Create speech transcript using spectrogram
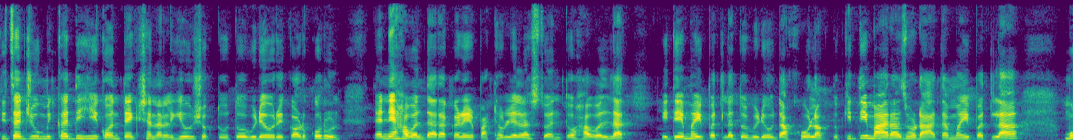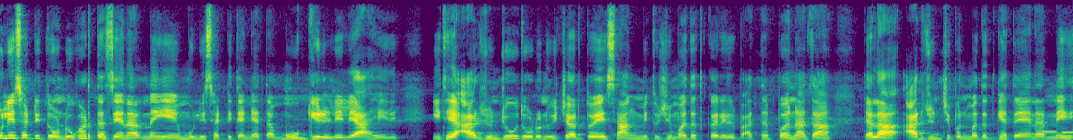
तिचा जीव मी कधीही कोणत्याही क्षणाला घेऊ शकतो. तो व्हिडिओ रेकॉर्ड करून त्यांनी हवालदाराकडे पाठवलेला असतो. आणि तो हवालदार इथे महिपतला तो व्हिडिओ दाखवू लागतो. किती मारा झोडा. आता महिपतला मुलीसाठी तोंड उघडताच येणार नाही आहे मुलीसाठी त्यांनी आता मूग गिळलेले आहे. इथे अर्जुन जीव तोडून विचारतो आहे सांग मी तुझी मदत करेल. आता पण आता त्याला अर्जुनची पण मदत घेता येणार नाही.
